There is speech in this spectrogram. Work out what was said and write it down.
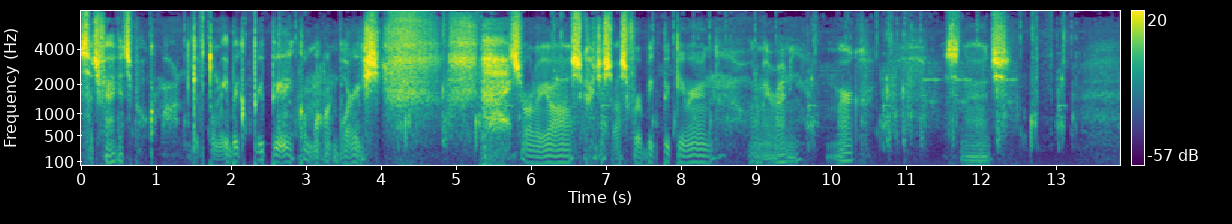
Such faggots, bro. Come on, give to me, big peepee. Come on, boys. Charlie ask. I just ask for a big peepee, man. What am I running? Merc. Snatch.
